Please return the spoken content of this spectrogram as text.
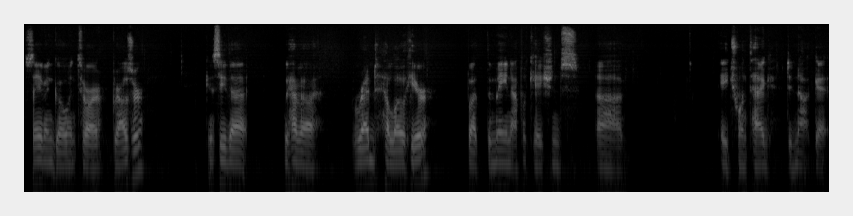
Save and go into our browser. You can see that we have a red hello here, but the main application's uh, h1 tag did not get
